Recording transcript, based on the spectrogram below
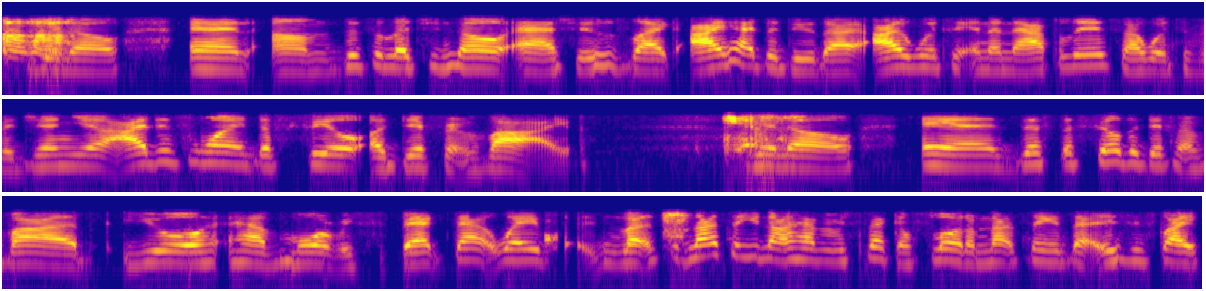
Uh-huh. You know, and um, just to let you know, Ash, it was like I had to do that. I went to Indianapolis, I went to Virginia. I just wanted to feel a different vibe. Yes. You know, and just to feel the different vibe, you'll have more respect that way. Not not that you're not having respect in Florida. I'm not saying that. It's just like,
